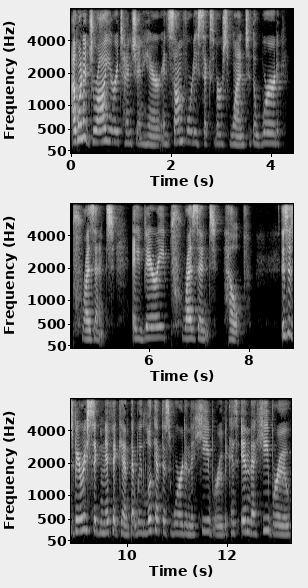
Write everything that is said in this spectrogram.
I want to draw your attention here in Psalm 46, verse 1, to the word present, a very present help. This is very significant that we look at this word in the Hebrew because in the Hebrew,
